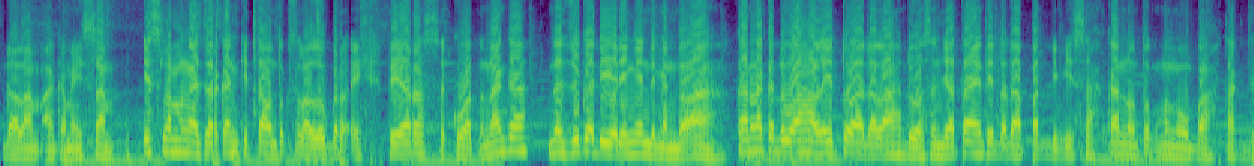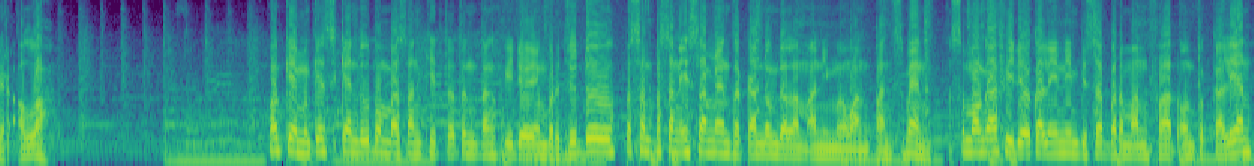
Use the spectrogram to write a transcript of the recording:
dalam agama Islam. Islam mengajarkan kita untuk selalu berikhtiar sekuat tenaga dan juga diiringi dengan doa. Karena kedua hal itu adalah dua senjata yang tidak dapat dipisahkan untuk mengubah takdir Allah. Oke, mungkin sekian dulu pembahasan kita tentang video yang berjudul Pesan-pesan Islam yang terkandung dalam anime One Punch Man. Semoga video kali ini bisa bermanfaat untuk kalian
